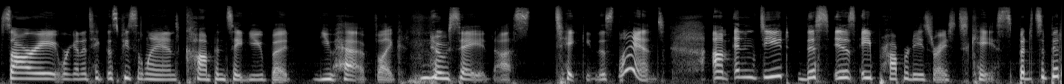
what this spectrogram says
Sorry, we're going to take this piece of land, compensate you, but you have like no say in us taking this land. Um, and indeed, this is a properties rights case, but it's a bit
